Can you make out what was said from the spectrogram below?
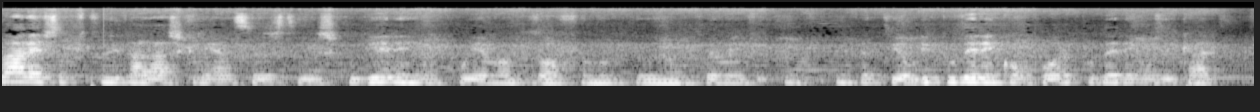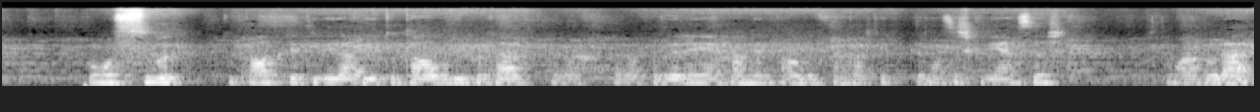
Dar esta oportunidade às crianças de escolherem um poema lusófono, de um poema infantil e poderem compor, poderem musicar com a sua total criatividade e total liberdade para, para o fazerem é realmente algo fantástico que as nossas crianças estão a adorar.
